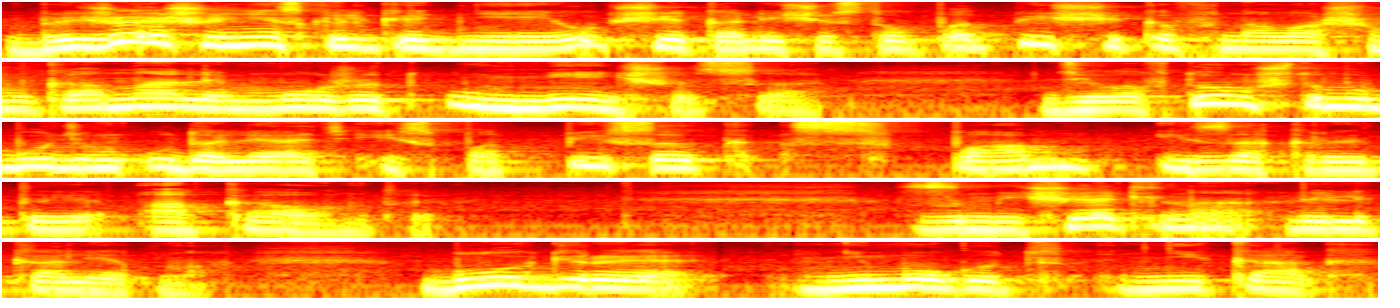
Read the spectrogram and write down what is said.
В ближайшие несколько дней общее количество подписчиков на вашем канале может уменьшиться. Дело в том, что мы будем удалять из подписок спам и закрытые аккаунты. Замечательно, великолепно. Блогеры не могут никак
